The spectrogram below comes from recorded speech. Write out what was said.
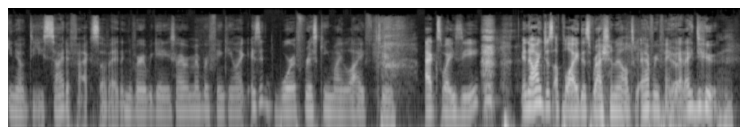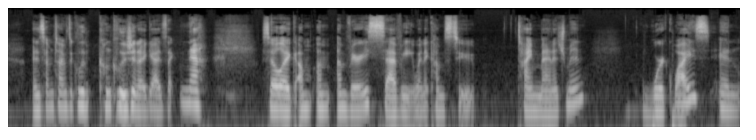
you know, the side effects of it in the very beginning. So I remember thinking, like, is it worth risking my life to X, Y, Z? And now I just apply this rationale to everything Yeah. that I do Mhm. and sometimes the cl- conclusion I get is like, nah. So like I'm I'm I'm very savvy when it comes to time management, work wise and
